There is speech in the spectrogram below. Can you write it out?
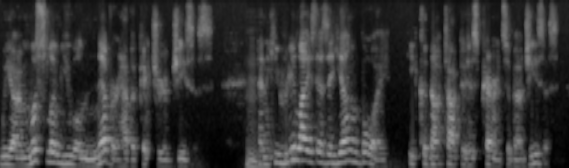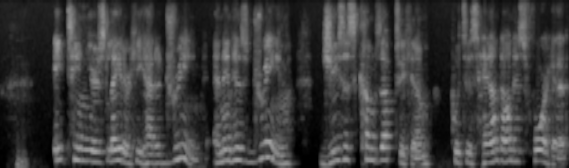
we are Muslim. You will never have a picture of Jesus. Hmm. And he realized as a young boy, he could not talk to his parents about Jesus. Hmm. 18 years later, he had a dream. And in his dream, Jesus comes up to him, puts his hand on his forehead,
